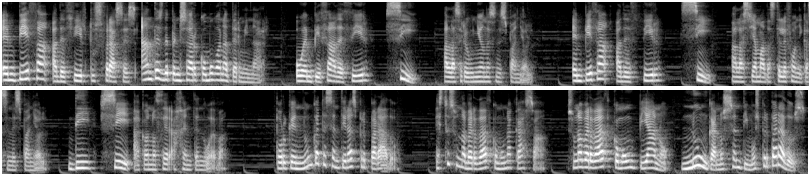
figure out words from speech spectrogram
Empieza a decir tus frases antes de pensar cómo van a terminar. O empieza a decir sí a las reuniones en español. Empieza a decir sí a las llamadas telefónicas en español. Di sí a conocer a gente nueva. Porque nunca te sentirás preparado. Esto es una verdad como una casa. Es una verdad como un piano. Nunca nos sentimos preparados.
